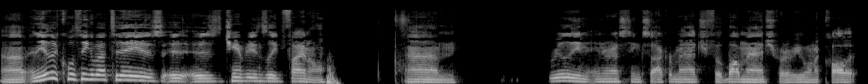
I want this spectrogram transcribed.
Uh, and the other cool thing about today is is, the Champions League final. Um, really an interesting soccer match, football match, whatever you want to call it.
